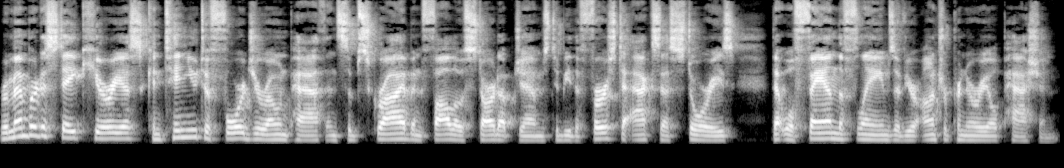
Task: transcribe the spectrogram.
Remember to stay curious, continue to forge your own path, and subscribe and follow Startup Gems to be the first to access stories that will fan the flames of your entrepreneurial passion.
